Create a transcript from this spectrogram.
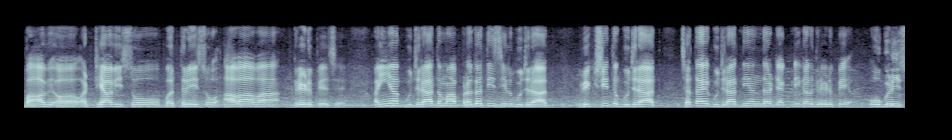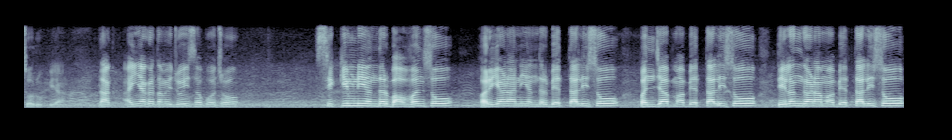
બાવી અઠ્યાવીસો બત્રીસો આવા આવા ગ્રેડ પે છે. અહીંયા ગુજરાતમાં પ્રગતિશીલ ગુજરાત વિકસિત ગુજરાત છતાંય ગુજરાતની અંદર ટેકનિકલ ગ્રેડ પે ઓગણીસો રૂપિયા. દાખ અહીંયા આગળ તમે જોઈ શકો છો સિક્કિમની અંદર બાવનસો હરિયાણાની અંદર બેતાલીસો પંજાબમાં બેતાલીસો તેલંગાણામાં બેતાલીસો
